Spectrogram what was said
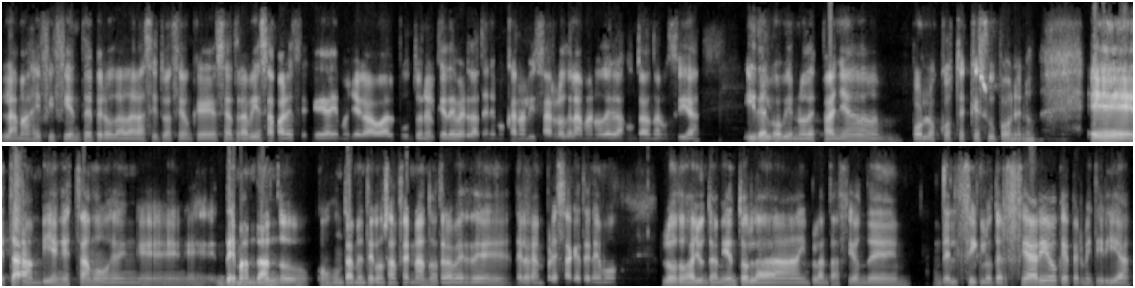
la más eficiente, pero dada la situación que se atraviesa, parece que hemos llegado al punto en el que de verdad tenemos que analizarlo de la mano de la Junta de Andalucía y del Gobierno de España por los costes que supone. Eh, también estamos demandando conjuntamente con San Fernando, a través de, la empresa que tenemos los dos ayuntamientos, la implantación de, del ciclo terciario que permitiría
